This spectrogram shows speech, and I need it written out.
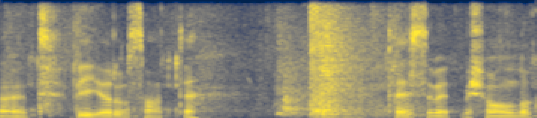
Evet bir yarım saatte teslim etmiş olduk.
